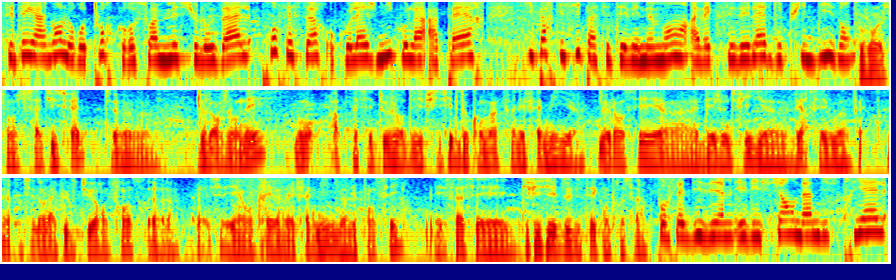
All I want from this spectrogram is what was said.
C'est également le retour que reçoit Monsieur Lozal, professeur au collège Nicolas Appert, qui participe à cet événement avec ses élèves depuis 10 ans. Souvent, elles sont satisfaites euh, de leur journée. Bon, après, c'est toujours difficile de convaincre les familles de lancer euh, des jeunes filles euh, vers ces voies, en fait. Euh, C'est dans la culture en France, euh, c'est ancré dans les familles, dans les pensées. Et ça, c'est difficile de lutter contre ça. Pour cette dixième édition d'Industriel,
